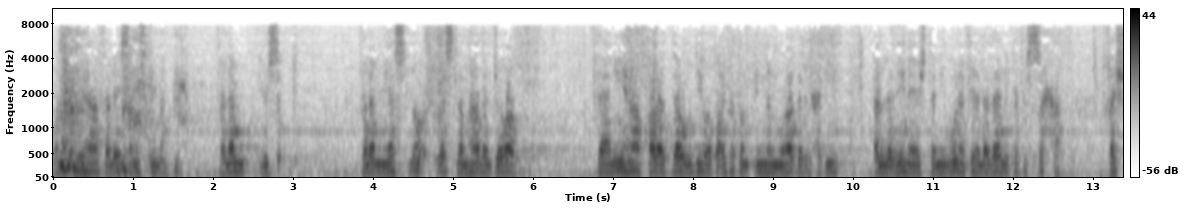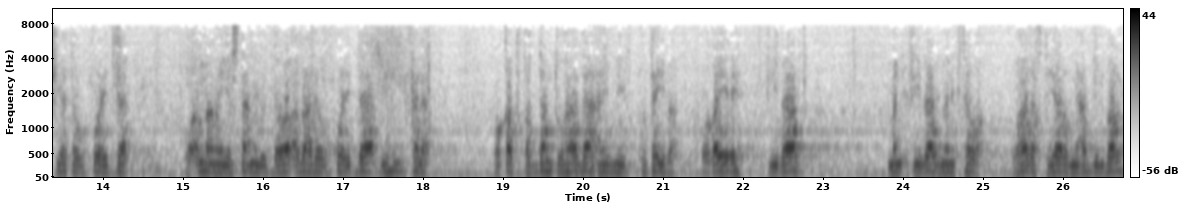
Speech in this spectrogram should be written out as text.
ونحوها فليس مسلما. فلم يس فلم يسلم, يسلم هذا الجواب. ثانيها قال الداودي وطائفة إن المراد بالحديث الذين يجتنبون فعل ذلك في الصحة خشية وقوع الداء. وأما من يستعمل الدواء بعد وقوع الداء به فلا. وقد قدمت هذا عن ابن قتيبة وغيره في باب من في باب من اكتوى. وهذا اختيار ابن عبد البر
